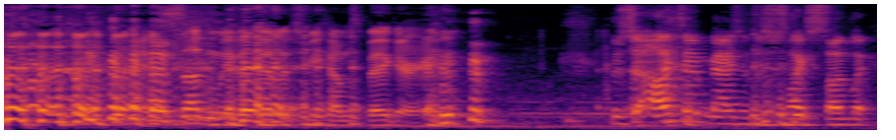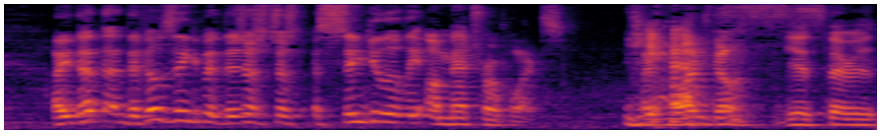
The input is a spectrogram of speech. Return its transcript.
And suddenly the village becomes bigger. There's, I like to imagine this just like suddenly, like that, that, the village thing, but there's just just singularly a metroplex. Like one building. yes, there.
